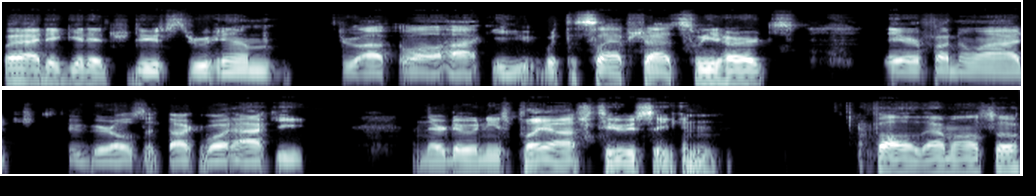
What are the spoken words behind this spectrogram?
But I did get introduced through him through off the wall hockey with the Slapshot Sweethearts. They are fun to watch. Two girls that talk about hockey and they're doing these playoffs too, so you can follow them also.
